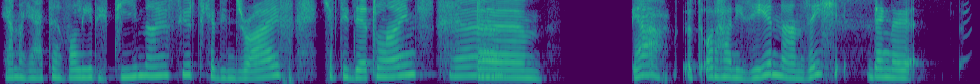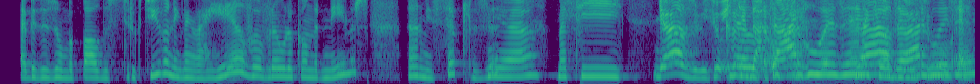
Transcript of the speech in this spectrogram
Ja, maar je hebt een volledig team aangestuurd. Je hebt je drive, je hebt je deadlines. Um, ja, het organiseren aan zich. Ik denk dat je hebben dus zo'n bepaalde structuur. Want ik denk dat heel veel vrouwelijke ondernemers daarmee sukkelen. Ja. Met die ja, sowieso. Ik, ik wil daar, daar ook... goed in zijn, ja, ik wil daar goed in zijn.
